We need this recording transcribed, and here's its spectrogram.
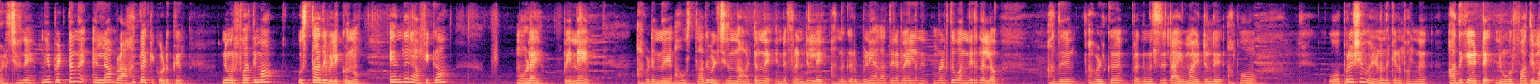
പഠിച്ചോനെ നീ പെട്ടെന്ന് എല്ലാം റാഹത്താക്കി കൊടുക്ക് നൂർ ഫാത്തിമ ഉസ്താദ് വിളിക്കുന്നു. എന്ത് രാഫിക്ക? മോളെ പിന്നെ അവിടുന്ന് ആ ഉസ്താദ് വിളിച്ചിരുന്ന നാട്ടിൽ നിന്ന് എന്റെ ഫ്രണ്ടില്ലേ അന്ന് ഗർഭിണിയാകാത്തതിന്റെ പേരിൽ നമ്മുടെ അടുത്ത് വന്നിരുന്നല്ലോ. അത് അവൾക്ക് പ്രഗ്നൻസി ടൈം ആയിട്ടുണ്ട്. അപ്പോൾ ഓപ്പറേഷൻ വേണം വേണമെന്നൊക്കെയാണ് പറഞ്ഞ്. അത് കേട്ട് നൂർ ഫാത്തിമ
